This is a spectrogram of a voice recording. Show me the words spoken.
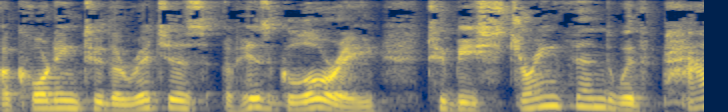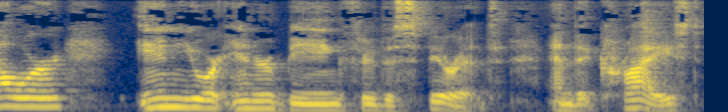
according to the riches of his glory, to be strengthened with power in your inner being through the Spirit, and that Christ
